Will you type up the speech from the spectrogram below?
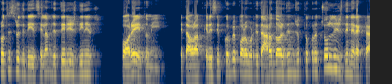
প্রতিশ্রুতি দিয়েছিলাম যে তিরিশ দিনের পরে তুমি এ তাওরাতকে রিসিভ করবে পরবর্তীতে আরো দশ দিন যুক্ত করে চল্লিশ দিনের একটা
